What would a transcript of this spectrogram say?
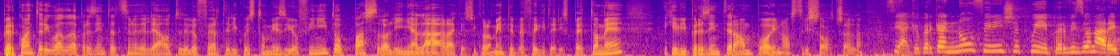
Per quanto riguarda la presentazione delle auto e delle offerte di questo mese io ho finito, passo la linea a Lara che sicuramente preferite rispetto a me e che vi presenterà un po' i nostri social. Sì, anche perché non finisce qui, per visionare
